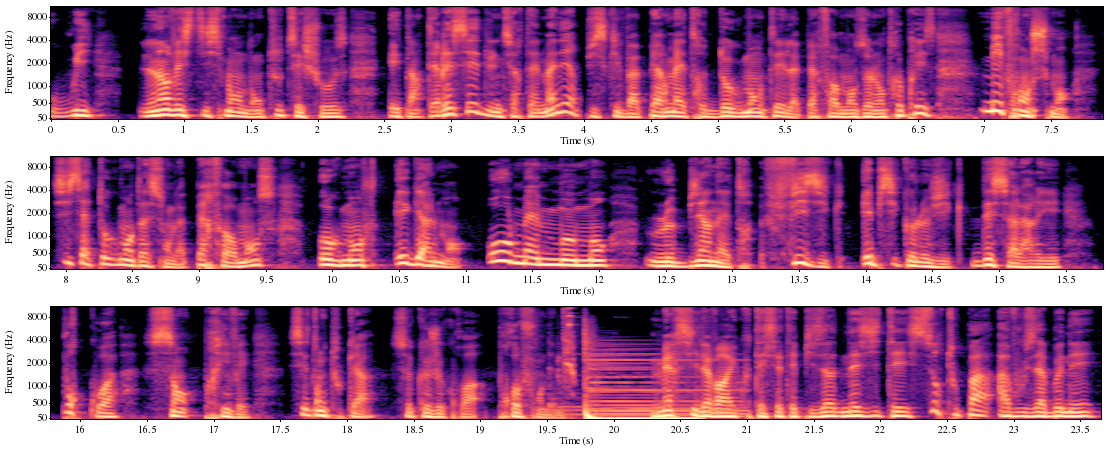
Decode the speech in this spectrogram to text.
Oui, l'investissement dans toutes ces choses est intéressé d'une certaine manière, puisqu'il va permettre d'augmenter la performance de l'entreprise. Mais franchement, si cette augmentation de la performance augmente également au même moment le bien-être physique et psychologique des salariés, pourquoi s'en priver? C'est en tout cas ce que je crois profondément. Merci d'avoir écouté cet épisode. N'hésitez surtout pas à vous abonner.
